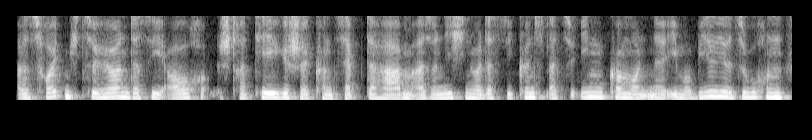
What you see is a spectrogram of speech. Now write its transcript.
Also es freut mich zu hören, dass Sie auch strategische Konzepte haben. Also nicht nur, dass die Künstler zu Ihnen kommen und eine Immobilie suchen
